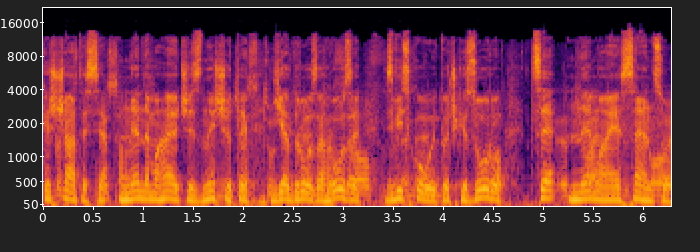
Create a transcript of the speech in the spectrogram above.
захищатися, не намагаючись знищити ядро загрози з військової точки зору, це не має сенсу.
